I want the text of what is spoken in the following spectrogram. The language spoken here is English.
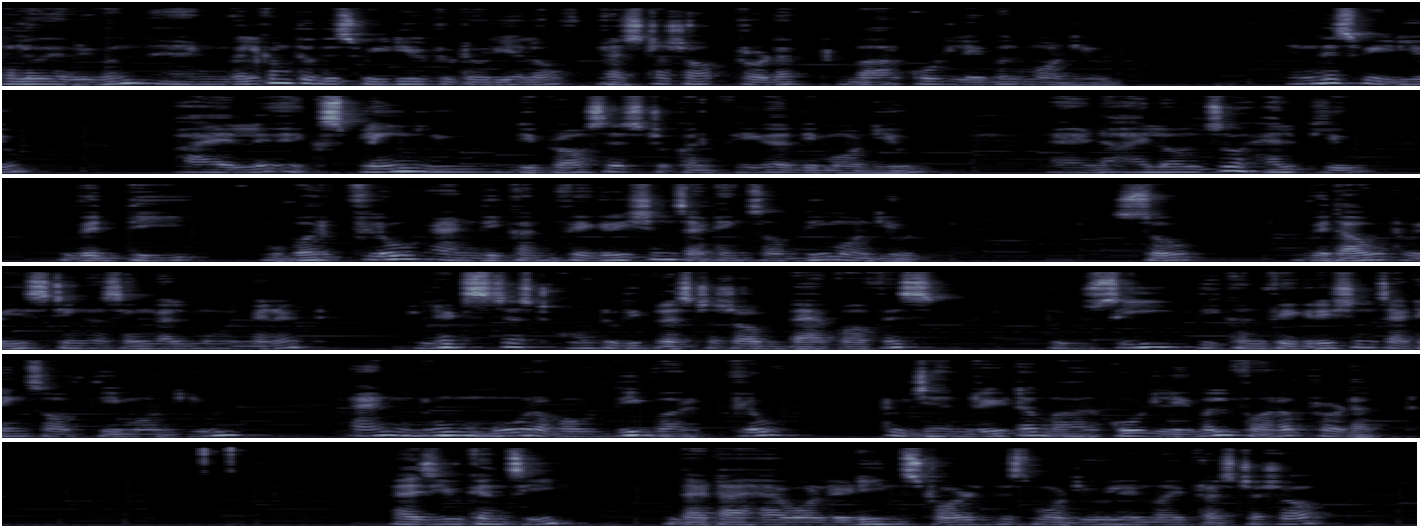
Hello everyone and welcome to this video tutorial of PrestaShop product barcode label module. In this video, I'll explain you the process to configure the module and I'll also help you with the workflow and the configuration settings of the module. So without wasting a single more minute, let's just go to the PrestaShop back office to see the configuration settings of the module and know more about the workflow to generate a barcode label for a product. As you can see that I have already installed this module in my PrestaShop.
